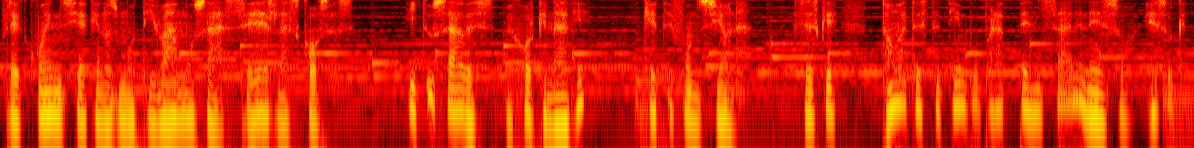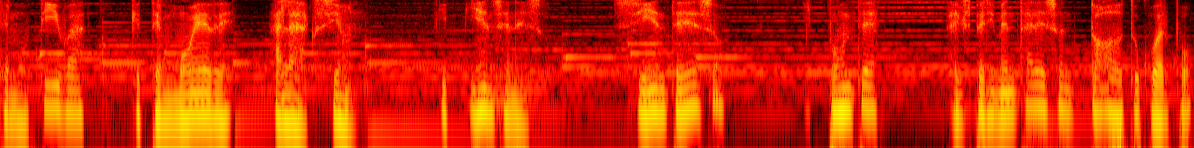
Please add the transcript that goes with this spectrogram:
frecuencia que nos motivamos a hacer las cosas. Y tú sabes mejor que nadie qué te funciona. Así es que tómate este tiempo para pensar en eso, eso que te motiva, que te mueve, a la acción y piensa en eso. Siente eso y ponte a experimentar eso en todo tu cuerpo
